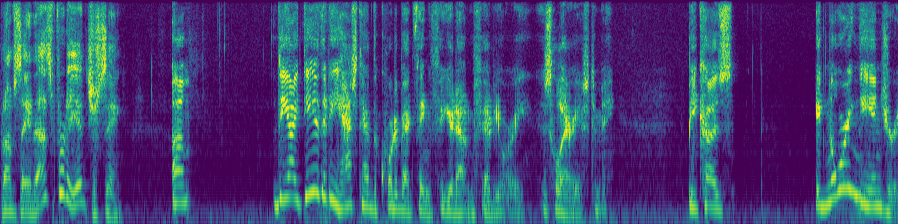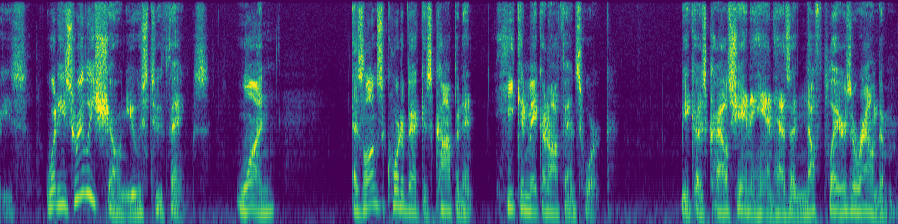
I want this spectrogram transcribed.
but I'm saying that's pretty interesting. The idea that he has to have the quarterback thing figured out in February is hilarious to me. Because ignoring the injuries, what he's really shown you is two things. One, as long as the quarterback is competent, he can make an offense work because Kyle Shanahan has enough players around him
